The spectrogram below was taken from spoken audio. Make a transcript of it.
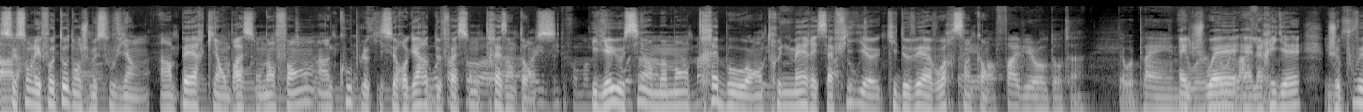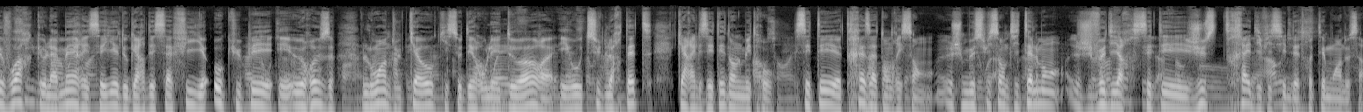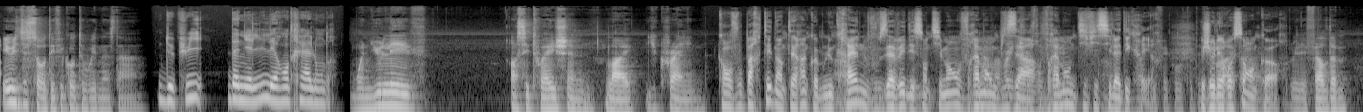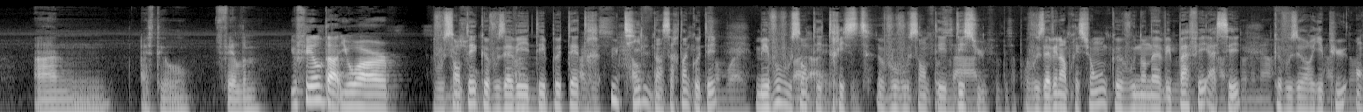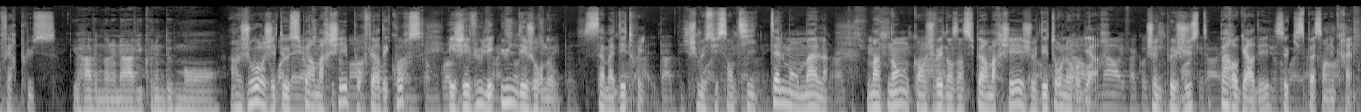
Ce sont les photos dont je me souviens. Un père qui embrasse son enfant, un couple qui se regarde de façon très intense. Il y a eu aussi un moment très beau entre une mère et sa fille euh, qui devait avoir 5 ans. Elle jouait, elle riait. Je pouvais voir que la mère essayait de garder sa fille occupée et heureuse, loin du chaos qui se déroulait dehors et au-dessus de leur tête, car elles étaient dans le métro. C'était très attendrissant. Je me suis senti tellement... Je veux dire, c'était juste très difficile d'être témoin de ça. Depuis, Daniel Hill est rentré à Londres. Quand vous partez d'un terrain comme l'Ukraine, vous avez des sentiments vraiment bizarres, vraiment difficiles à décrire. Je les ressens encore. Vous sentez que vous avez été peut-être utile d'un certain côté, mais vous vous sentez triste, vous vous sentez déçu. Vous avez l'impression que vous n'en avez pas fait assez, que vous auriez pu en faire plus. Un jour, j'étais au supermarché pour faire des courses et j'ai vu les unes des journaux. Ça m'a détruit. Je me suis senti tellement mal. Maintenant, quand je vais dans un supermarché, je détourne le regard. Je ne peux juste pas regarder ce qui se passe en Ukraine.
